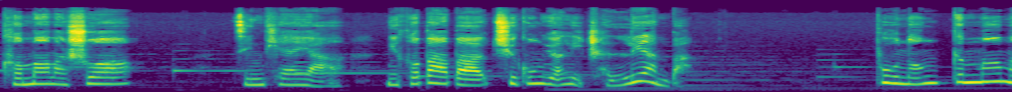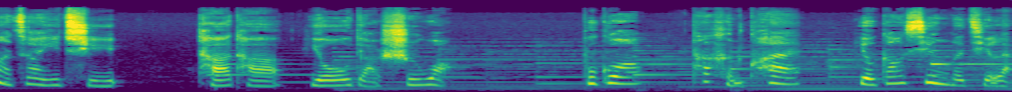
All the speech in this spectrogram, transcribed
可妈妈说：“今天呀，你和爸爸去公园里晨练吧。”不能跟妈妈在一起，塔塔有点失望。不过他很快又高兴了起来。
